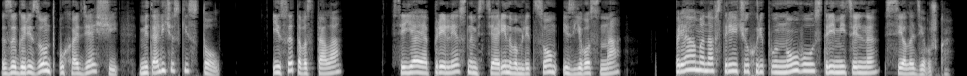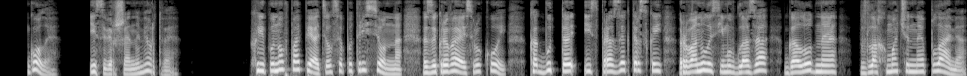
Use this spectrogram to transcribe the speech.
за горизонт уходящий металлический стол. И с этого стола, сияя прелестным стеариновым лицом из его сна, прямо навстречу Хрипунову стремительно села девушка голая и совершенно мертвая. Хрипунов попятился потрясенно, закрываясь рукой, как будто из прозекторской рванулось ему в глаза голодное, взлохмаченное пламя,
